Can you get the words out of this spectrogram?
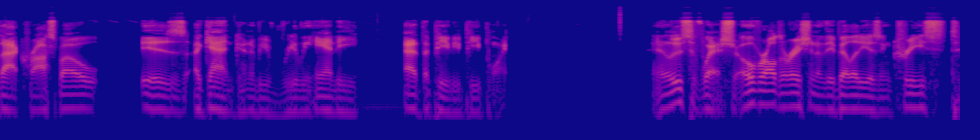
that crossbow is again going to be really handy at the PvP point. An elusive wish. Overall duration of the ability is increased.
